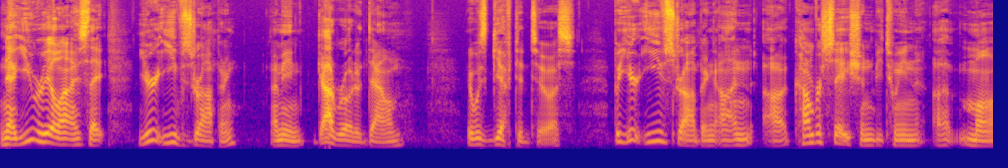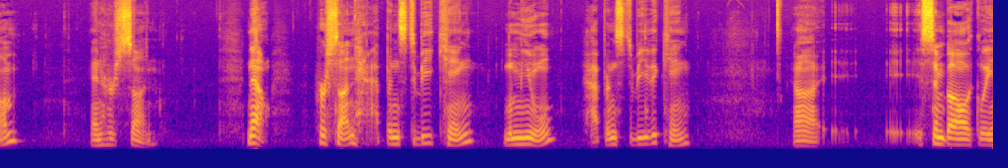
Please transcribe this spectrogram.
Now, you realize that you're eavesdropping. I mean, God wrote it down, it was gifted to us. But you're eavesdropping on a conversation between a mom and her son. Now, her son happens to be king. Lemuel happens to be the king. Uh, symbolically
